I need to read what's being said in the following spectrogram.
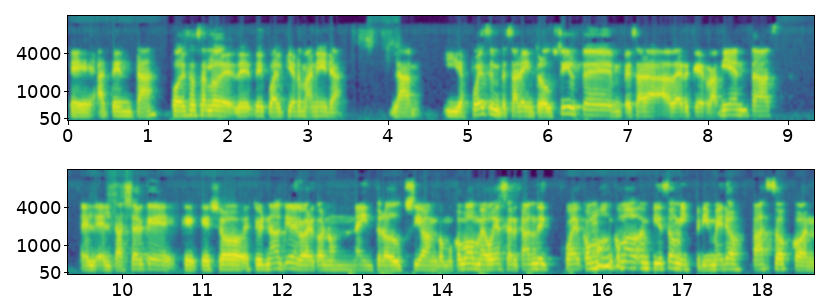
eh, atenta, podés hacerlo de, de, cualquier manera. La, y después empezar a introducirte, empezar a, ver qué herramientas. El, el taller que, que, que, yo estoy brindando tiene que ver con una introducción, como cómo me voy acercando y cómo, cómo empiezo mis primeros pasos con,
